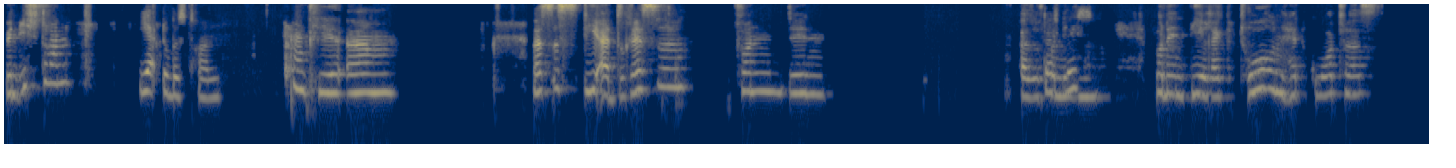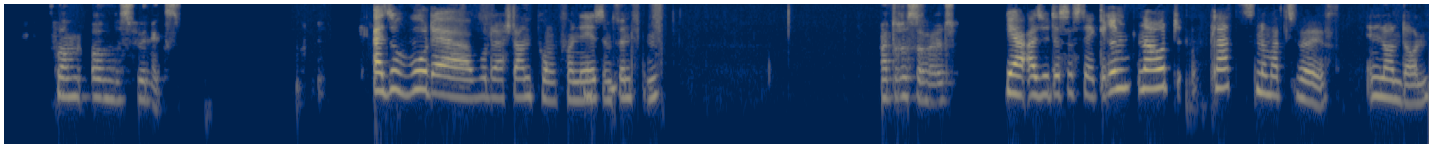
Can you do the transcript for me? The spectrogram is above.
Bin ich dran? Ja, du bist dran. Okay, ähm, was ist die Adresse von den, also Das von nicht. den, von den Direktoren Headquarters vom Orden des Phönix? Also, wo der, wo der Standpunkt von der ist im fünften. Adresse halt. Ja, also das ist der Grimnaut-Platz Nummer 12 in London.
